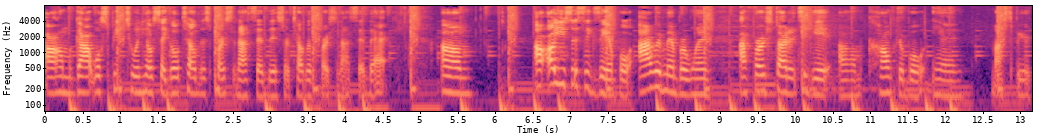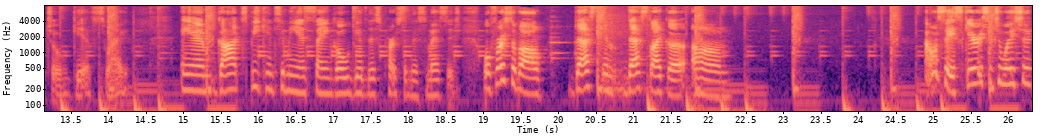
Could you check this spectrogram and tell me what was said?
um, God will speak to and he'll say, Go tell this person I said this or tell this person I said that. Um, I'll, I'll use this example. I remember when I first started to get um, comfortable in my spiritual gifts, right? And God speaking to me and saying, "Go give this person this message." Well, first of all, that's in, that's like a um, I don't say a scary situation,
